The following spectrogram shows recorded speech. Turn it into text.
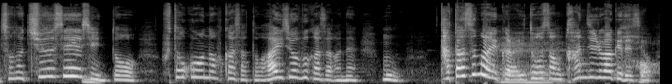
その忠誠心と懐の深さと愛情深さがねもう佇まいから伊藤さんを感じるわけですよ。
